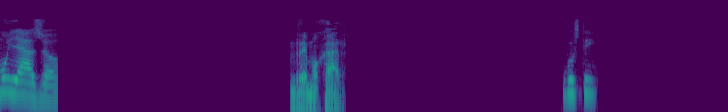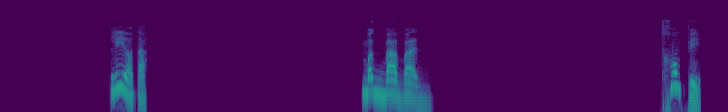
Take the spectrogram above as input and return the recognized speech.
Mullazo remojar. Busti liota. Magbabad. Tremper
